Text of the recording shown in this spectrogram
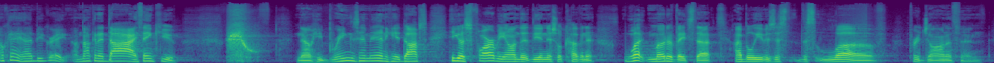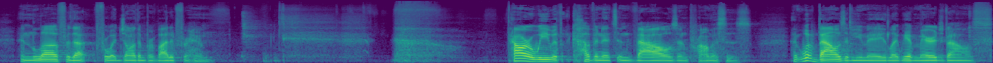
Okay, that'd be great. I'm not going to die. Thank you. Whew. No, he brings him in. He adopts, he goes far beyond the, the initial covenant. What motivates that, I believe, is just this love for Jonathan and love for that for what Jonathan provided for him. How are we with covenants and vows and promises? What vows have you made? Like we have marriage vows.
